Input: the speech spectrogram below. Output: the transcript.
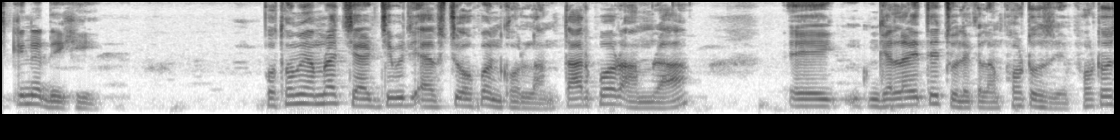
স্ক্রিনে দেখি। প্রথমে আমরা চ্যাট জিবিটি অ্যাপসটি ওপেন করলাম, তারপর আমরা এই গ্যালারিতে চলে গেলাম ফটোজে ফটোজ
